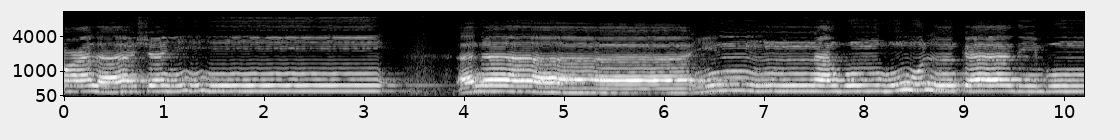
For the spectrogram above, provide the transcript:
على شيء ألا إنهم هم الكاذبون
